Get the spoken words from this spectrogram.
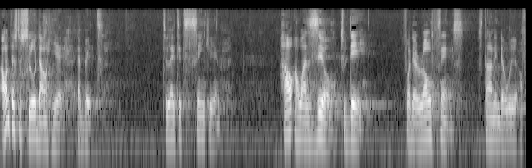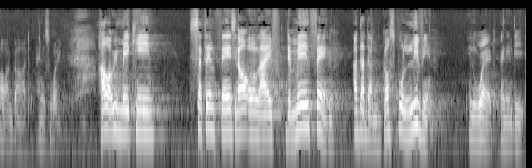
I want us to slow down here a bit to let it sink in. How our zeal today for the wrong things stand in the way of our God and His work. How are we making certain things in our own life the main thing other than gospel living in word and in deed?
